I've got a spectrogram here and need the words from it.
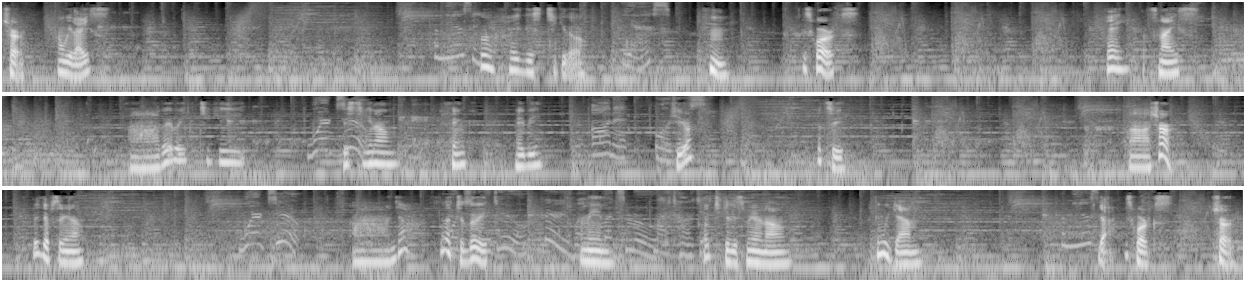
Sure. Dies. Amusing. Oh, I hate this cheeky though. Yes. Hmm. This works. Okay, that's nice. Uh, wait cheeky Where to? this cheeky now? I think. Maybe. It. Here? Let's see. Uh, sure. Good job, Serena. Where to? Uh, yeah, let's do it. Do? I mean, Let's target. This mirror now. I think we can. Yeah, this works. Sure.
